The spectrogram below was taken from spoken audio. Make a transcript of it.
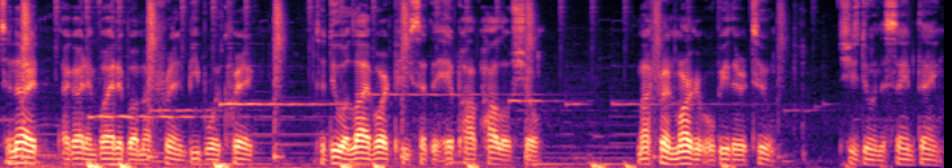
Tonight, I got invited by my friend B-Boy Craig to do a live art piece at the Hip Hop Hollow show. My friend Margaret will be there too. She's doing the same thing.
